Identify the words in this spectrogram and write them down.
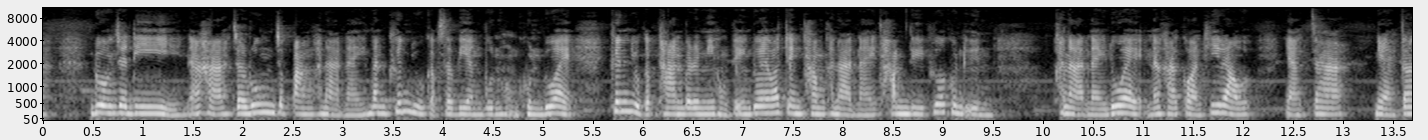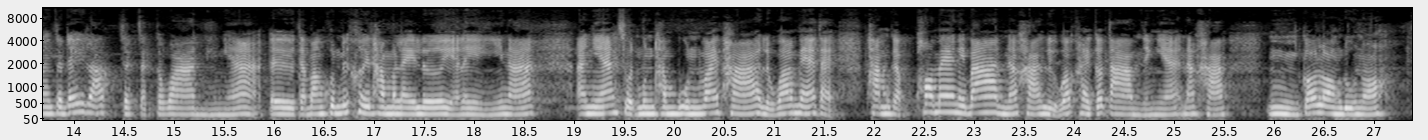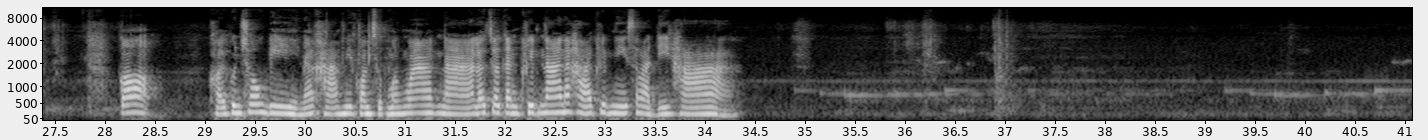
ดวงจะดีนะคะ จะรุ่งจะปังขนาดไหน มันขึ้นอยู่กับเสบียงบุญของคุณด้วย ขึ้นอยู่กับทานบารมีของตัวเองด้วยว่าตัวเองทำขนาดไหนทำดีเพื่อคนอื่นขนาดไหนด้วยนะคะ ก่อนที่เราอยากจะ เนี่ยกำลังจะได้รับจากจักรวาลอย่างเงี้ย เออ แต่บางคนไม่เคยทำอะไรเลยอะไรอย่างนี้นะ อันเนี้ยสวดมนต์ทำบุญไหว้พระหรือว่าแม้แต่ทำกับพ่อแม่ในบ้านนะคะ หรือว่าใครก็ตามอย่างเงี้ยนะคะ อืม ก็ลองดูเนาะ ก็ขอให้คุณโชคดีนะคะ มีความสุขมากๆนะ แล้วเจอกันคลิปหน้านะคะ คลิปนี้สวัสดีค่ะ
